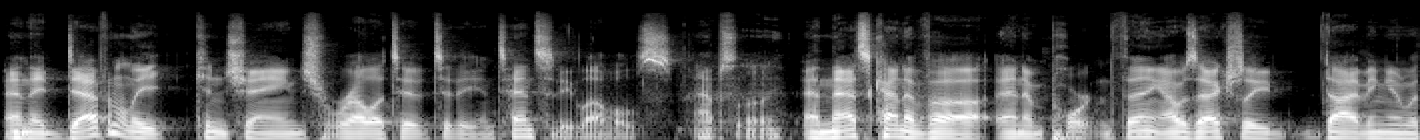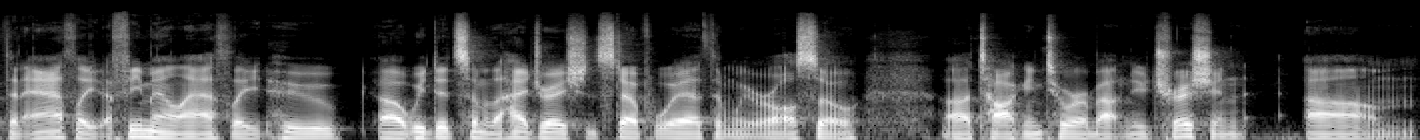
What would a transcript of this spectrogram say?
and they definitely can change relative to the intensity levels. Absolutely. And that's kind of a, an important thing. I was actually diving in with an athlete, a female athlete, who uh, we did some of the hydration stuff with, and we were also uh, talking to her about nutrition. Um,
